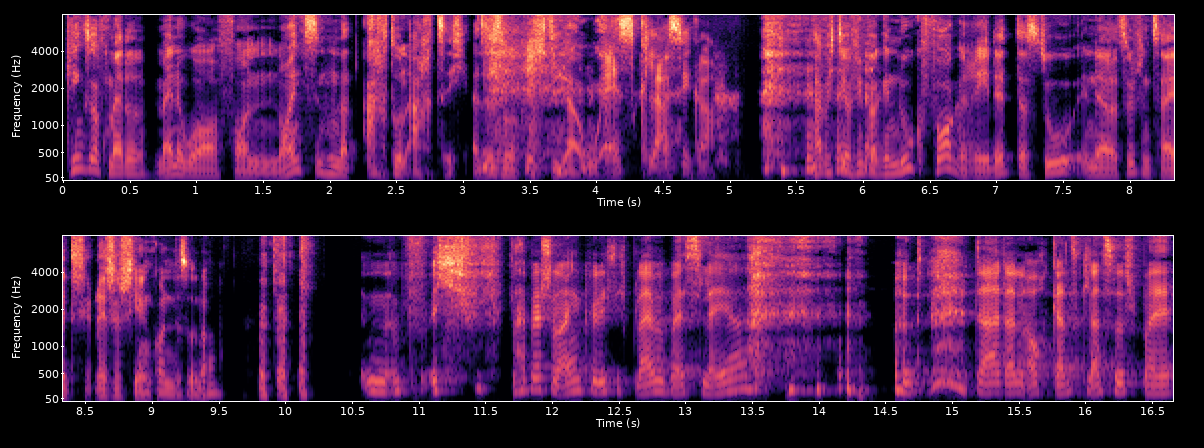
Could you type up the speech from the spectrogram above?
Kings of Metal, Manowar von 1988. Also das ist ein richtiger US-Klassiker. Habe ich dir auf jeden Fall genug vorgeredet, dass du in der Zwischenzeit recherchieren konntest, oder? ich habe ja schon angekündigt, ich bleibe bei Slayer. Und da dann auch ganz klassisch bei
